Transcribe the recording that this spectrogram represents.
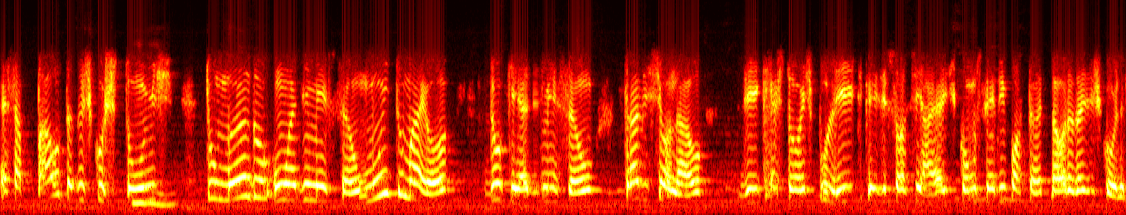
essa pauta dos costumes hum. tomando uma dimensão muito maior do que a dimensão tradicional de questões políticas e sociais como sendo importante na hora das escolhas.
